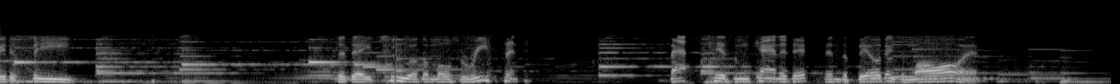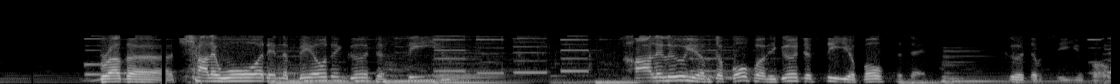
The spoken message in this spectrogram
Happy to see today two of the most recent baptism candidates in the building, Jamal and Brother Charlie Ward in the building. Good to see you. Hallelujah. To both of you, good to see you both today. Good to see you both.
